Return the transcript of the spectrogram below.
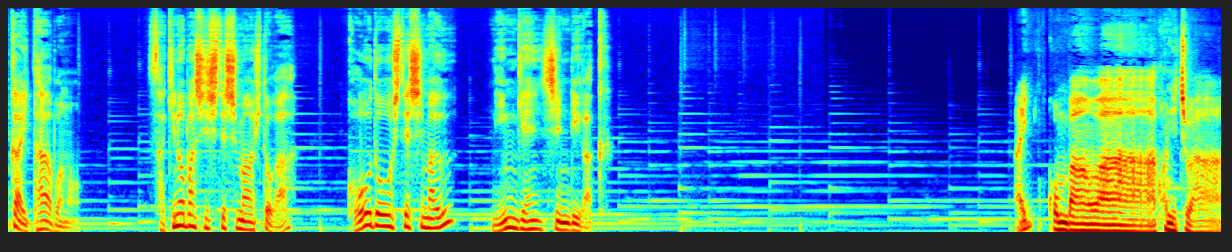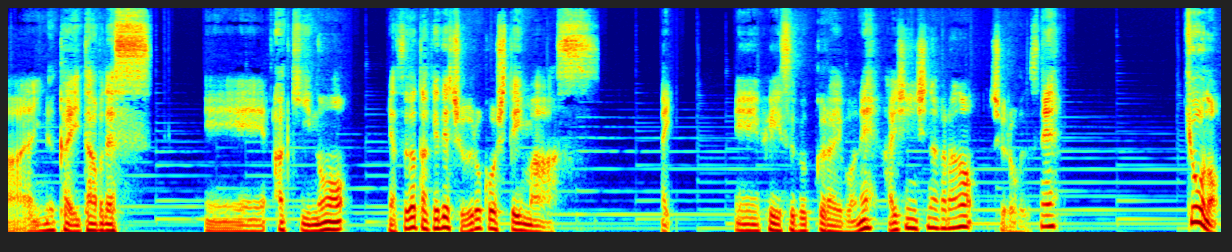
飼ターボの先延ばししてしまう人が行動してしまう人間心理学。はい、こんばんは。こんにちは。犬飼ターボです。えー、秋の八ヶ岳で収録をしています。はい。えー、Facebook ライブをね、配信しながらの収録ですね。今日の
